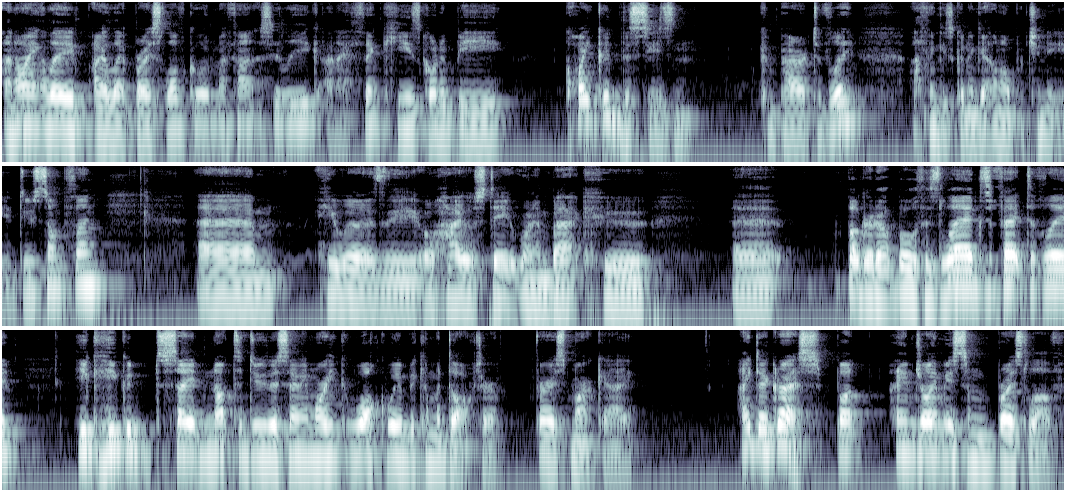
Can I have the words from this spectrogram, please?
Annoyingly, I let Bryce Love go in my fantasy league, and I think he's going to be quite good this season comparatively. I think he's going to get an opportunity to do something. Um, he was the Ohio State running back who uh, buggered up both his legs effectively. He, he could decide not to do this anymore. He could walk away and become a doctor. Very smart guy. I digress, but I enjoy me some Bryce Love.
